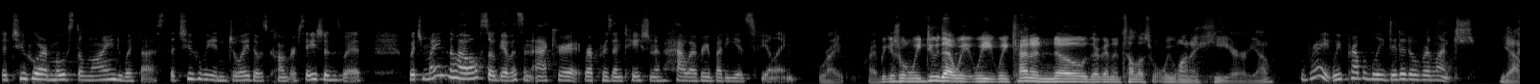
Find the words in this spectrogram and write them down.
the two who are most aligned with us, the two who we enjoy those conversations with, which might not also give us an accurate representation of how everybody is feeling. Right, right. Because when we do that, we we, we kind of know they're going to tell us what we want to hear. Yeah. Right. We probably did it over lunch. Yeah.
